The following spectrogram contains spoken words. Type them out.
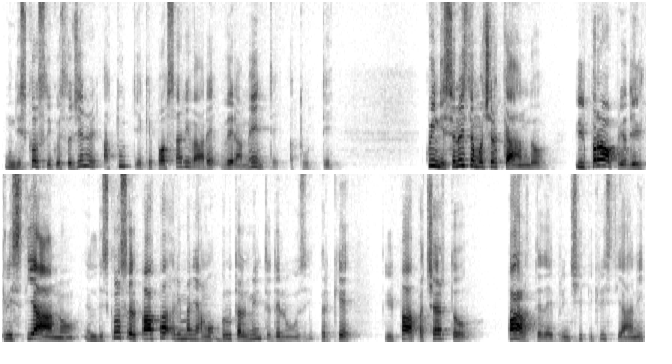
un discorso di questo genere a tutti e che possa arrivare veramente a tutti. Quindi se noi stiamo cercando il proprio del cristiano nel discorso del Papa, rimaniamo brutalmente delusi, perché il Papa certo parte dai principi cristiani,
